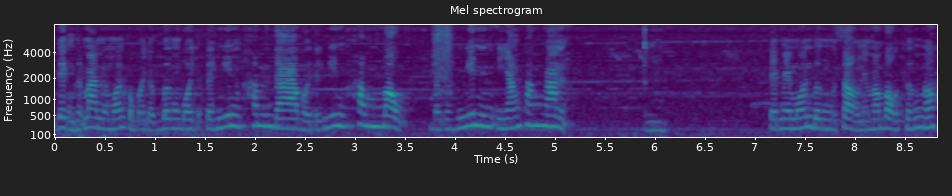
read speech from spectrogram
เด้งขึ้นมาแม่มอนก็บ่อยากเบิ่งบ่อยากได้ยินคำด่าบ่อยากได้ยินคำเว้าบ่อยากได้ยินอีหยังทั้งนั้นแต่แม่มอนเบิ่งมือเสานี่ยมาเบาถึงเนาะ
